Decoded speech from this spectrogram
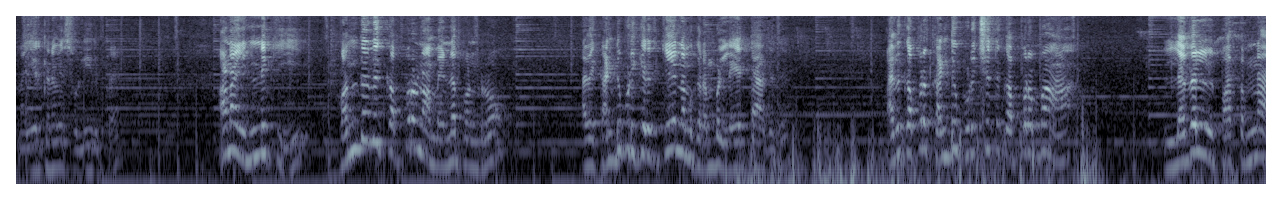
நான் ஏற்கனவே சொல்லியிருப்பேன். ஆனால் இன்னைக்கு வந்ததுக்கப்புறம் நாம் என்ன பண்ணுறோம் அதை கண்டுபிடிக்கிறதுக்கே நமக்கு ரொம்ப லேட் ஆகுது. அதுக்கப்புறம் கண்டுபிடிச்சதுக்கு அப்புறமா லெவல் பார்த்தோம்னா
